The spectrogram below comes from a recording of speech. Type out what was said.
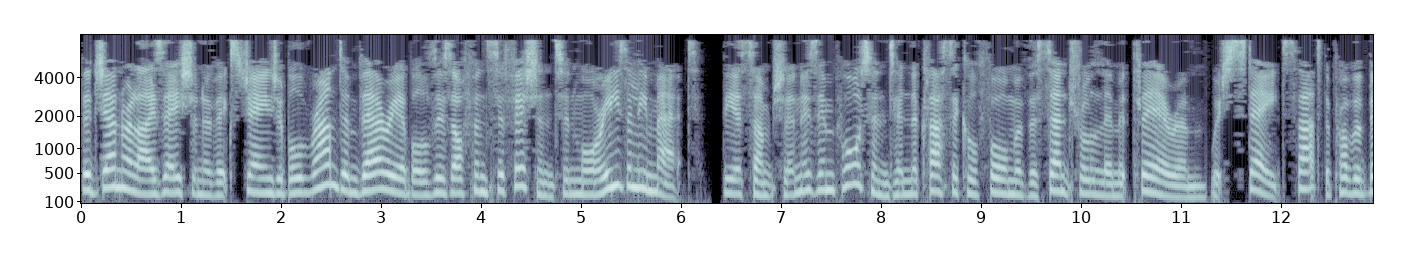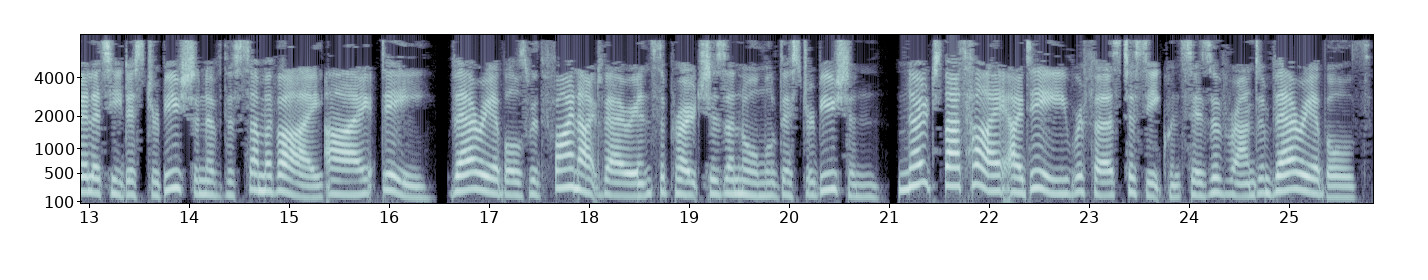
The generalization of exchangeable random variables is often sufficient and more easily met. The assumption is important in the classical form of the central limit theorem, which states that the probability distribution of the sum of i, i, d variables with finite variance approaches a normal distribution. Note that IID refers to sequences of random variables.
